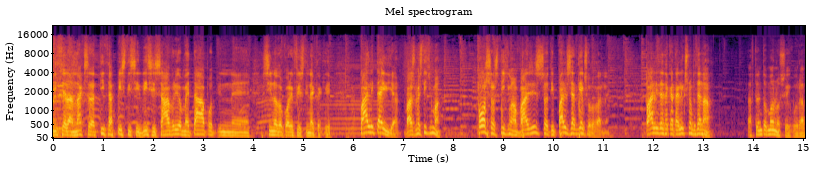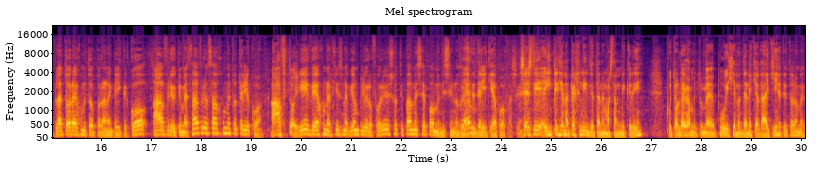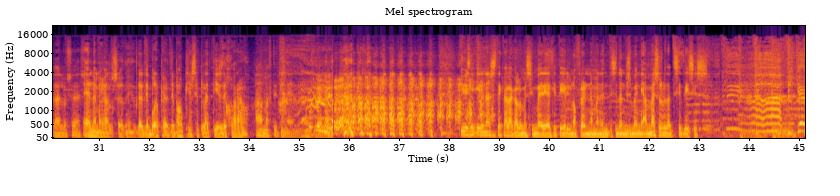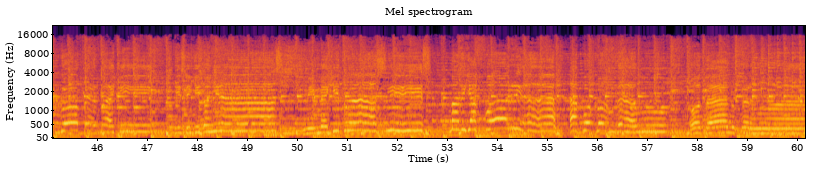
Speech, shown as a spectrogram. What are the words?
Ήθελα να ξέρω τι θα πεις στις ειδήσεις αύριο μετά από την ε, Σύνοδο Κορυφής, την έκτακτη. Πάλι τα ίδια. Βάζουμε στοίχημα. Πόσο στοίχημα βάζεις ότι πάλι σε αντιέξοδο θα είναι. Πάλι δεν θα καταλήξουμε πουθενά. Αυτό είναι το μόνο σίγουρο. Απλά τώρα έχουμε το προαναγγελτικό. Αύριο και μεθαύριο θα έχουμε το τελικό. Αυτό είναι. Ήδη έχουν αρχίσει να βγαίνουν πληροφορίες ότι πάμε σε επόμενη σύνοδο για Ε, την τελική απόφαση. Ξέρεις τι, υπήρχε ένα παιχνίδι όταν ήμασταν μικροί που το λέγαμε το με- που είχε ένα ντενεκεδάκι. Γιατί τώρα μεγάλωσες. Ε, ναι, μεγάλο. Δεν, δεν, μπορώ, πια, δεν πάω πια σε πλατείες, δεν χωράω. Α, με αυτή την έννοια. Κυρίες και κύριοι, να είστε καλά. Καλό μεσημέρι. Έρχεται η Ελληνοφρένη να μένετε συντονισμένοι αμέσως μετά τις ειδήσεις. Κι εγώ παιδάκι της γειτονιάς Μη με κοιτάζεις Μα διαφόρια από κοντά μου Όταν περνάς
